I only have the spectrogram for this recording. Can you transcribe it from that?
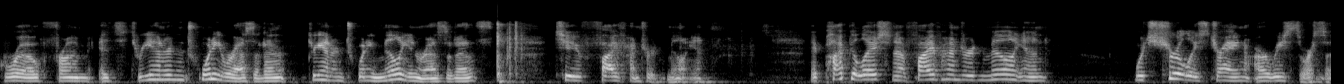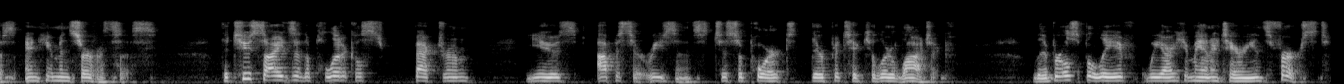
grow from its 320 resident 320 million residents to 500 million. A population of 500 million would surely strain our resources and human services. The two sides of the political spectrum use opposite reasons to support their particular logic. Liberals believe we are humanitarians first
